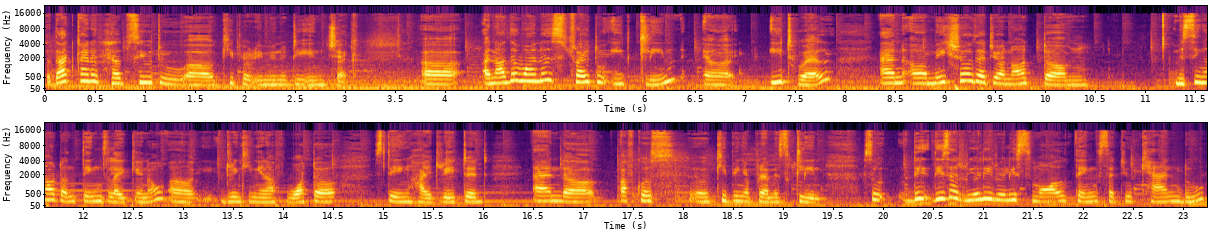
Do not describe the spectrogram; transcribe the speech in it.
So that kind of helps you to uh, keep your immunity in check. Uh, another one is try to eat clean, uh, eat well, and uh, make sure that you're not. Um, missing out on things like you know uh, drinking enough water staying hydrated and uh, of course keeping your premise clean so th- these are really really small things that you can do.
